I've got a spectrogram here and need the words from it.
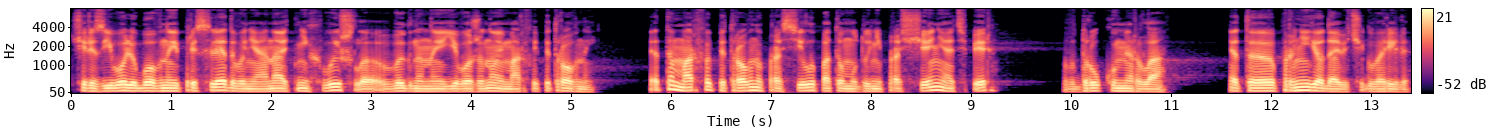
Через его любовные преследования она от них вышла, выгнанная его женой Марфой Петровной. Эта Марфа Петровна просила потом у Дуни прощения, а теперь вдруг умерла. Это про нее давеча говорили.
